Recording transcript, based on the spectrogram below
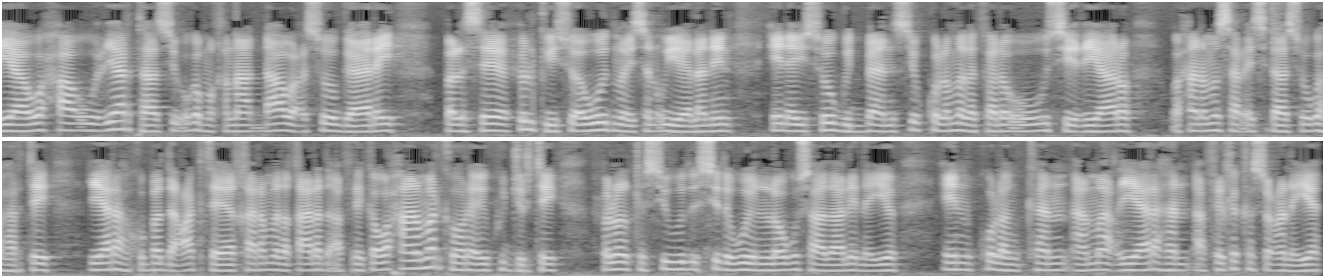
ayaa waxa uu ciyaartaasi uga maqnaa dhaawac soo gaaray balse xulkiisu awood ma aysan u yeelanin in ay soo gudbaan si kulamada kale uu u sii ciyaaro. Waxaana masar ay sidaasi uga hartay ciyaaraha kubadda cagta ee qaramada qaaradda afrika waxaana markii hore ay ku jirtay xulalka sida weyn loogu saadaalinayo in kulankan ama ciyaarahan afrika ka soconaya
